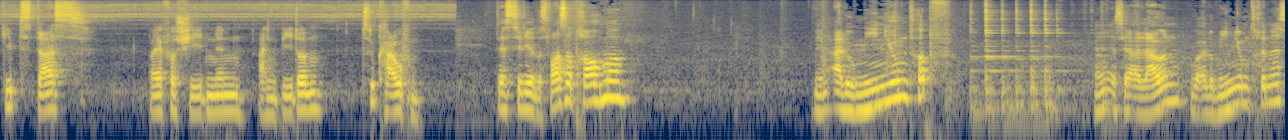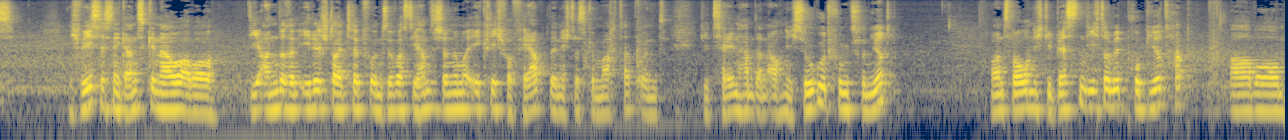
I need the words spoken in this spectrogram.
gibt es das bei verschiedenen Anbietern zu kaufen. Destilliertes Wasser brauchen wir, einen Aluminiumtopf, ist ja Alaun, wo Aluminium drin ist. Ich weiß es nicht ganz genau, aber die anderen Edelstahltöpfe und sowas, die haben sich dann immer eklig verfärbt, wenn ich das gemacht habe und die Zellen haben dann auch nicht so gut funktioniert. Waren zwar auch nicht die besten, die ich damit probiert habe, aber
